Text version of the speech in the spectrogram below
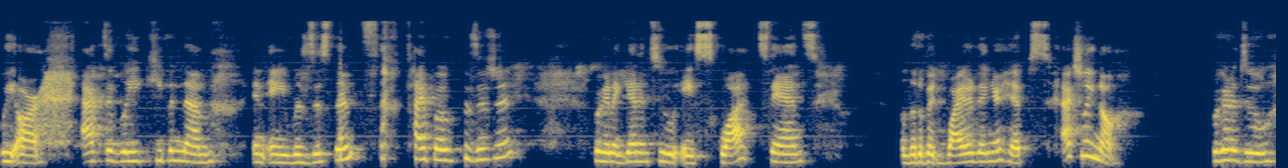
We are actively keeping them in a resistance type of position. We're gonna get into a squat stance, a little bit wider than your hips. Actually, no. We're gonna do,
